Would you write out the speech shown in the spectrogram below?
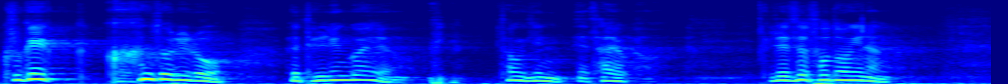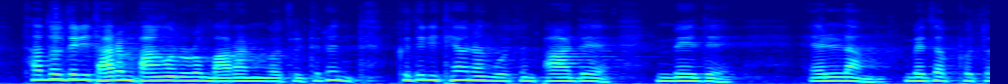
그게 큰 소리로 들린 거예요. 성신의 사역. 그래서 소동이 난 거예요. 사도들이 다른 방언으로 말하는 것을 들은 그들이 태어난 곳은 바대, 메대, 엘람, 메소포타,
